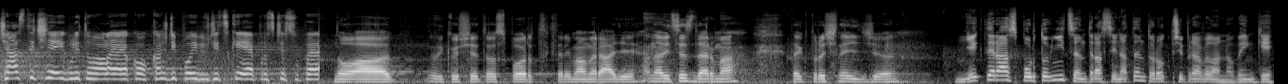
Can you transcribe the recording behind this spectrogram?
částečně i kvůli toho, ale jako každý pohyb vždycky je prostě super. No a jelikož je to sport, který máme rádi a navíc je zdarma, tak proč nejít, že jo? Některá sportovní centra si na tento rok připravila novinky.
